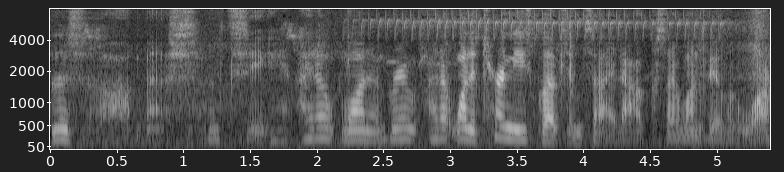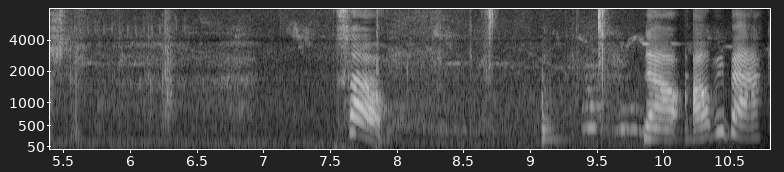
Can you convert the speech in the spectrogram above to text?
this is a hot mess. Let's see. I don't want to root I don't want to turn these gloves inside out because I want to be able to wash them. So, now I'll be back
